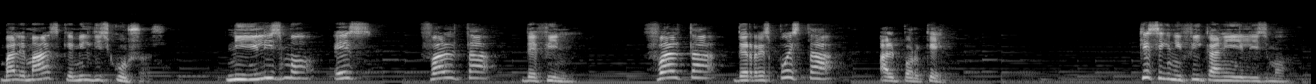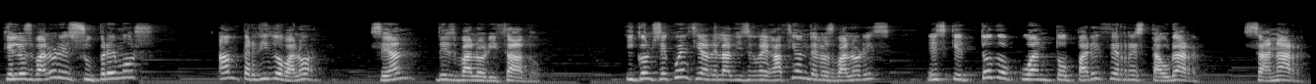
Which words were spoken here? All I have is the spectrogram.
vale más que mil discursos. Nihilismo es falta de fin, falta de respuesta al porqué. ¿Qué significa nihilismo? Que los valores supremos han perdido valor, se han desvalorizado. Y consecuencia de la disgregación de los valores es que todo cuanto parece restaurar, sanar,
